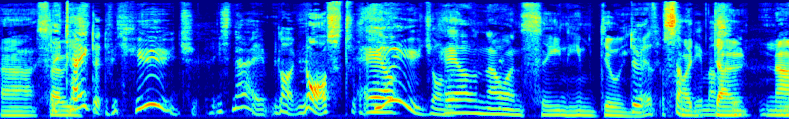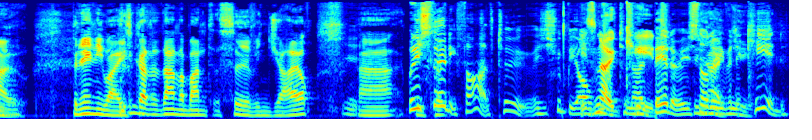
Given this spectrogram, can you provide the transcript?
Uh, so he tagged it. It was huge. His name, like Nost, how, huge on it. how no one's seen him doing Do it, it. Somebody I must don't have. know. But anyway, he's got another month to serve in jail. Yeah. Uh, well, he's 35 too. He should be old He's no enough to know better. He's, He's not no even a kid. kid.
